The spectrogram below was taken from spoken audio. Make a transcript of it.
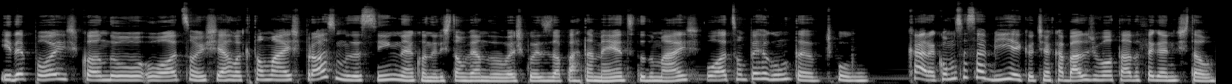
E depois, quando o Watson e o Sherlock estão mais próximos, assim, né? Quando eles estão vendo as coisas do apartamento e tudo mais, o Watson pergunta, tipo, cara, como você sabia que eu tinha acabado de voltar do Afeganistão?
